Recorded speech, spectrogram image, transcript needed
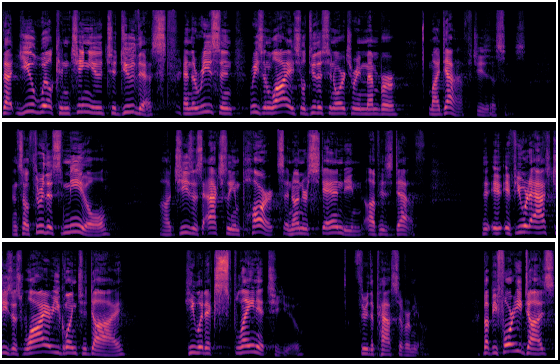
that you will continue to do this. And the reason, reason why is you'll do this in order to remember my death, Jesus says. And so through this meal, uh, Jesus actually imparts an understanding of his death. If you were to ask Jesus, why are you going to die? He would explain it to you through the Passover meal. But before he does,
